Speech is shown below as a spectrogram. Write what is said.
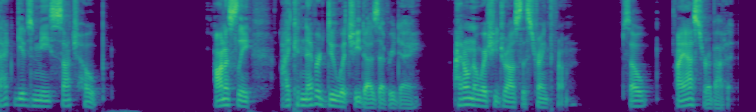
that gives me such hope. Honestly, I could never do what she does every day. I don't know where she draws the strength from. So I asked her about it.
